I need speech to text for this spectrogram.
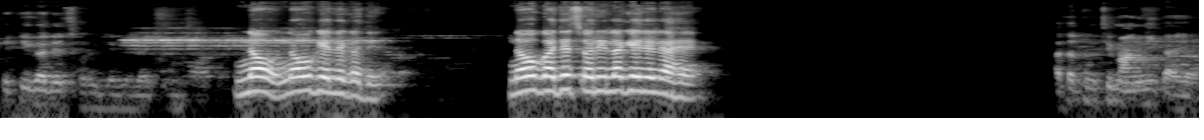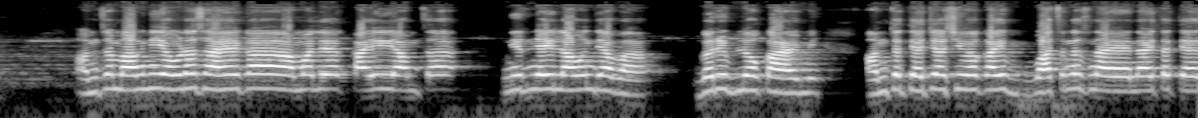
किती गदे चोरीले गेले तुमचे? नऊ नऊ गेले गदे. नऊ गदे चोरीला गेलेले आहे. आता तुमची मागणी काय आहे? आमचं मागणी एवढंच आहे का आम्हाला काही आमचा निर्णय लावून द्यावा. गरीब लोक आहे. मी आमचं त्याच्याशिवाय काही वाचनच नाही नाही तर त्या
